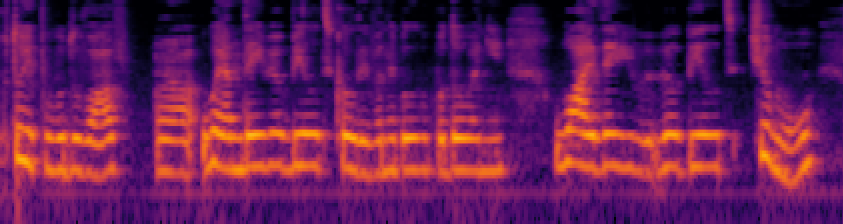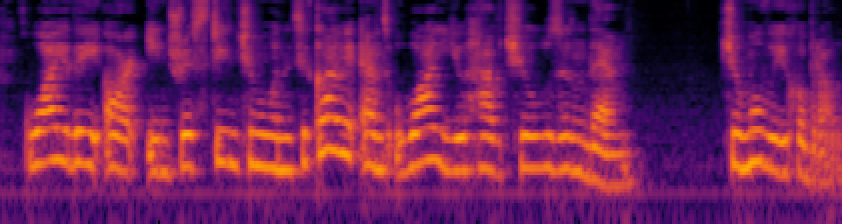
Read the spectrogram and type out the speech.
хто їх побудував, е, when they were built, коли вони були побудовані, why they were built, чому, why they are interesting, чому вони цікаві, and why you have chosen them. Чому ви їх обрали?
